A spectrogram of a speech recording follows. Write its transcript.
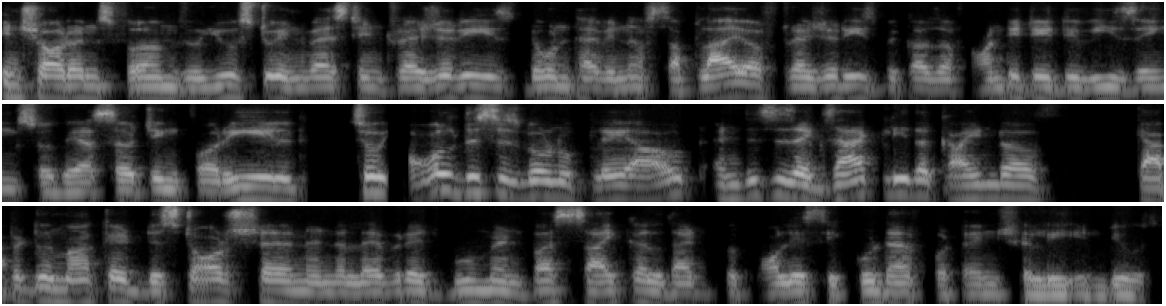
insurance firms who used to invest in treasuries don't have enough supply of treasuries because of quantitative easing. So they are searching for yield. So all this is going to play out. And this is exactly the kind of capital market distortion and a leverage boom and bust cycle that the policy could have potentially induced.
